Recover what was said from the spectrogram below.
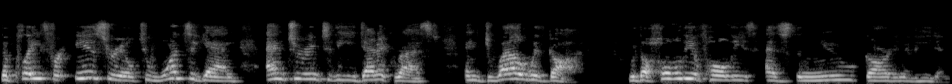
the place for Israel to once again enter into the Edenic rest and dwell with God with the Holy of Holies as the new Garden of Eden.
